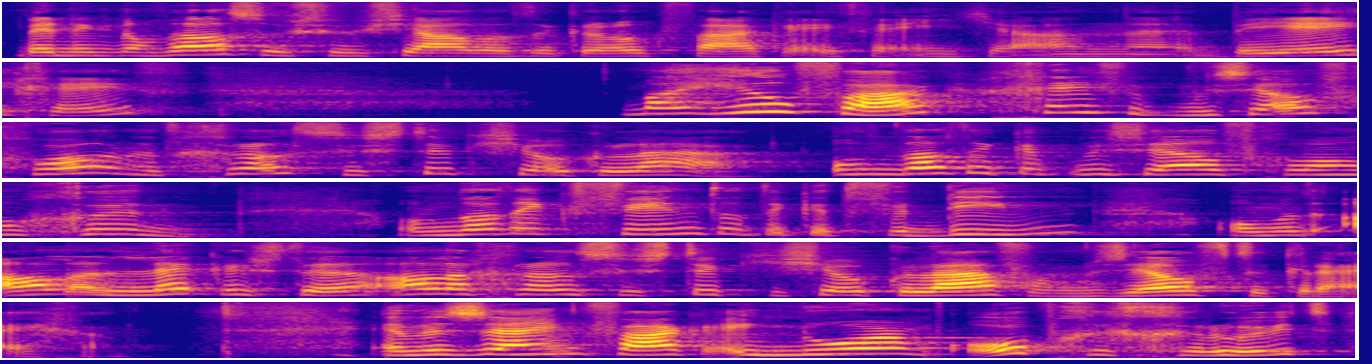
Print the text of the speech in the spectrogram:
ben ik nog wel zo sociaal dat ik er ook vaak even eentje aan uh, eh, BJ geef. Maar heel vaak geef ik mezelf gewoon het grootste stuk chocola. Omdat ik het mezelf gewoon gun. Omdat ik vind dat ik het verdien om het allerlekkerste, allergrootste stukje chocola voor mezelf te krijgen. En we zijn vaak enorm opgegroeid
